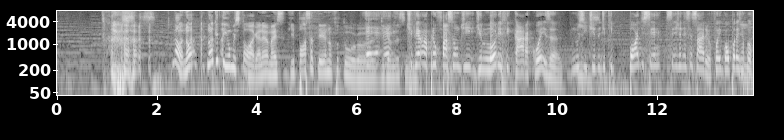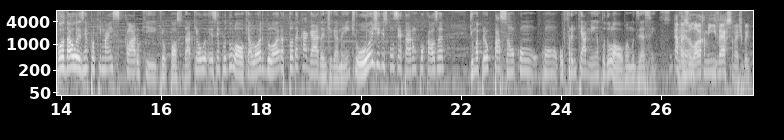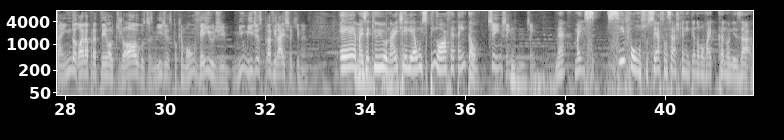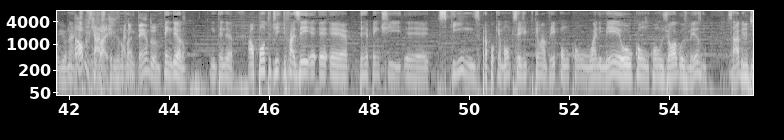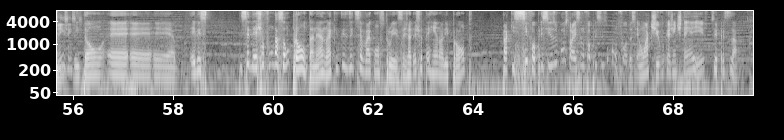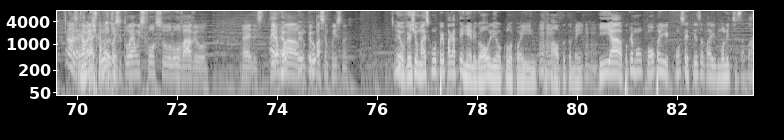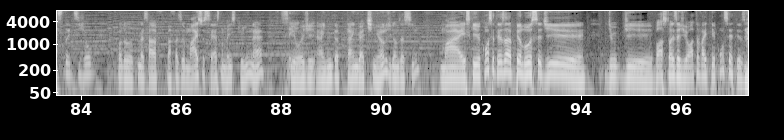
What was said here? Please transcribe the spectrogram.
Não, não, não que tenha uma história, né? Mas que possa ter no futuro, É, digamos é, assim. Tiveram a preocupação de, de glorificar a coisa no sentido de que pode ser que seja necessário. Foi igual, por exemplo, eu vou dar o exemplo aqui mais claro que, que eu posso dar, que é o exemplo do LoL, que a lore do LoL era toda cagada antigamente. Hoje eles consertaram por causa de uma preocupação com, com o franqueamento do LoL, vamos dizer assim. É, mas o LoL é o caminho inverso, né? Tipo, ele tá indo agora pra ter outros jogos, outras mídias. Pokémon veio de mil mídias pra virar isso aqui, né? É, mas é que o Unite ele é um spin-off até então. Sim, sim, sim. né? Mas se for um sucesso, você acha que a Nintendo não vai canonizar o Unite? Tá óbvio Você que vai. eles não a vão- Nintendo. Entenderam? Entenderam? Ao ponto de, de fazer, é, é, é, de repente, é, skins pra Pokémon que, seja, que tenham a ver com, com o anime ou com, com os jogos mesmo, sabe? Uhum. Sim, sim, sim. Então, é, é, é, eles. Você deixa a fundação pronta, né? Não é que quer dizer que você vai construir, você já deixa o terreno ali pronto. Pra que, se for preciso, constrói. Se não for preciso, bom, foda-se. É um ativo que a gente tem aí, se precisar. É, não, mas realmente, como você citou, é um esforço louvável. É, eles ter É, eu- uma, eu- uma preocupação com isso, né? Eu vejo mais como preparar terreno, igual o Leon colocou aí em Uhum. pauta também. Uhum. E a Pokémon Company com certeza vai monetizar bastante esse jogo quando começar a fazer mais sucesso no mainstream, né? Que hoje ainda tá engatinhando, digamos assim. Mas que com certeza a pelúcia de, de, de Blastoise agiota vai ter com certeza.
